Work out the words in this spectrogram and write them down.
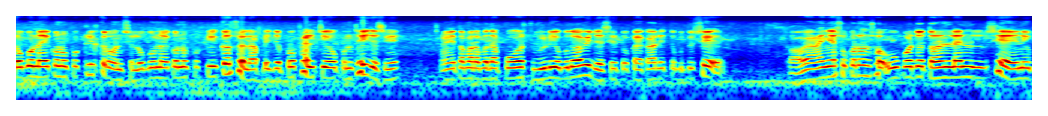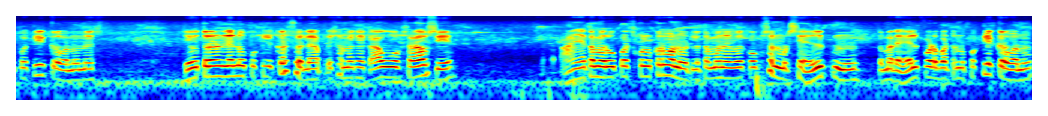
લોગોના આઇકન ઉપર ક્લિક કરવાનું છે. લોગોના આઇકન ઉપર ક્લિક કરશો એટલે આપણી જે પ્રોફાઇલ છે ઓપન થઈ જશે. અહીંયા તમારા બધા પોસ્ટ વીડિયો બધું આવી જશે. તો કંઈક આ રીતે બધું છે. તો હવે અહીંયા શું કરવાનું છે? ઉપર જો ત્રણ લાઈન છે, એની ઉપર ક્લિક કરવાનું ને જેવું ત્રણ લાઈન ઉપર ક્લિક કરશો એટલે આપણી સામે કંઈક આવું ઓપ્શન આવશે. અહીંયા તમારે ઉપર સ્ક્રોલ કરવાનું એટલે તમને એક ઓપ્શન મળશે હેલ્પનું તમારે હેલ્પવાળા બટન ઉપર ક્લિક કરવાનું.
